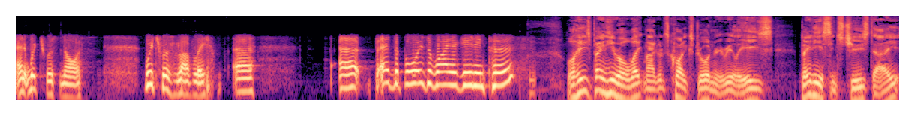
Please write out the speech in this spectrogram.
and which was nice, which was lovely. Uh, uh, and the boys away again in Perth. Well, he's been here all week, Margaret. It's quite extraordinary, really. He's been here since Tuesday,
